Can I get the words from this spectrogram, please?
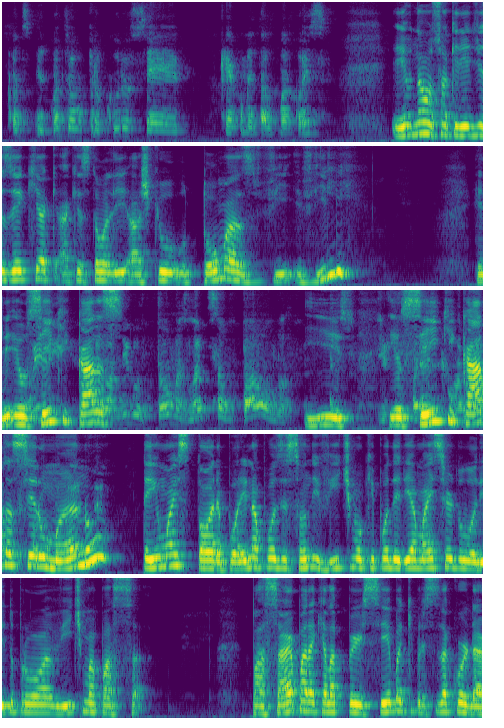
Enquanto, enquanto eu procuro, você quer comentar alguma coisa? Eu não, eu só queria dizer que a, a questão ali, acho que o, o Thomas Ville Ele, eu sei que cada. Meu amigo Thomas, lá de São Paulo. Isso. Eu sei que cada ser humano tem uma história, porém na posição de vítima, o que poderia mais ser dolorido para uma vítima passar passar para que ela perceba que precisa acordar,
